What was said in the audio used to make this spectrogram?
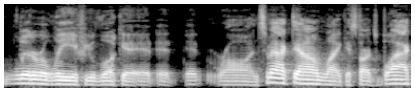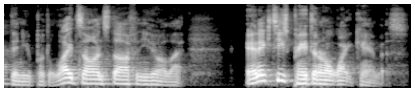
Literally, if you look at it, it, it Raw and SmackDown, like it starts black, then you put the lights on stuff, and you do all that. NXT's painted on a white canvas.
